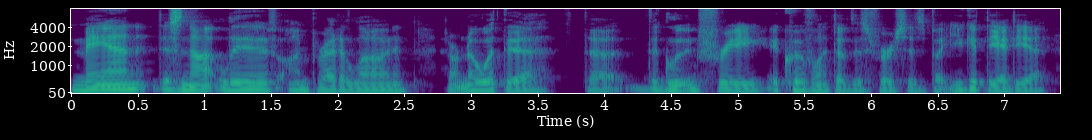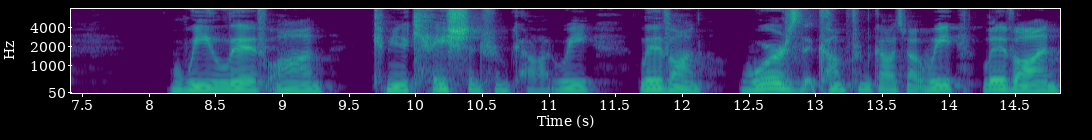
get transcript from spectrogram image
Man does not live on bread alone. And I don't know what the, the, the gluten free equivalent of this verse is, but you get the idea. We live on communication from God. We live on words that come from God's mouth. We live on,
